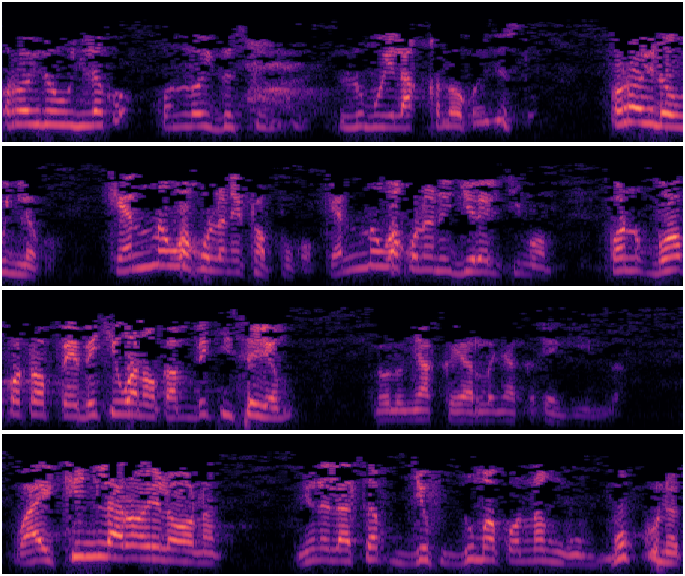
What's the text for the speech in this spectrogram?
Royloowuñ la ko. Kon looy gëstu? Lu muy làq loo koy gëstu? Royloowuñ la ko. Kenn waxu la ne topp ko. Kenn waxu la ne jëlal ci moom. Kon boo ko toppee ba ci wanokam ba ci sëyam loolu ñàkk yar la ñàkk teggiin la. Waaye kiñ la royloo nag ñu ne la sab jëf duma ko nangu mukk nag.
